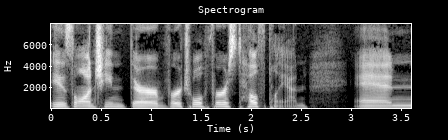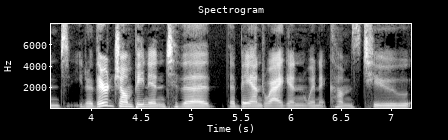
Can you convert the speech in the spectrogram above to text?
is launching their virtual first health plan and you know they're jumping into the the bandwagon when it comes to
